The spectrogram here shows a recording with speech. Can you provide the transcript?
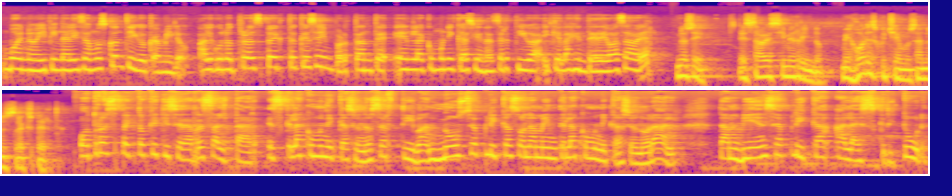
Bueno, y finalizamos contigo, Camilo. ¿Algún otro aspecto que sea importante en la comunicación asertiva y que la gente deba saber? No sé, esta vez sí me rindo. Mejor escuchemos a nuestra experta. Otro aspecto que quisiera resaltar es que la comunicación asertiva no se aplica solamente a la comunicación oral, también se aplica a la escritura.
